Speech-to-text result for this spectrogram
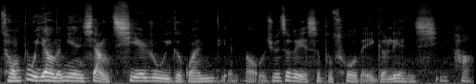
从不一样的面向切入一个观点啊，我觉得这个也是不错的一个练习。哈，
